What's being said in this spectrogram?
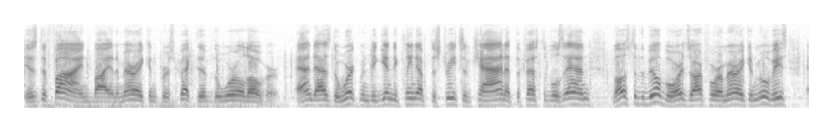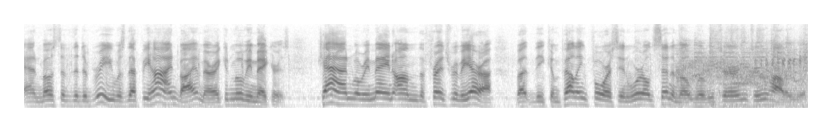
is defined by an American perspective the world over. And as the workmen begin to clean up the streets of Cannes at the festival's end, most of the billboards are for American movies, and most of the debris was left behind by American movie makers. Cannes will remain on the French Riviera, but the compelling force in world cinema will return to Hollywood.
